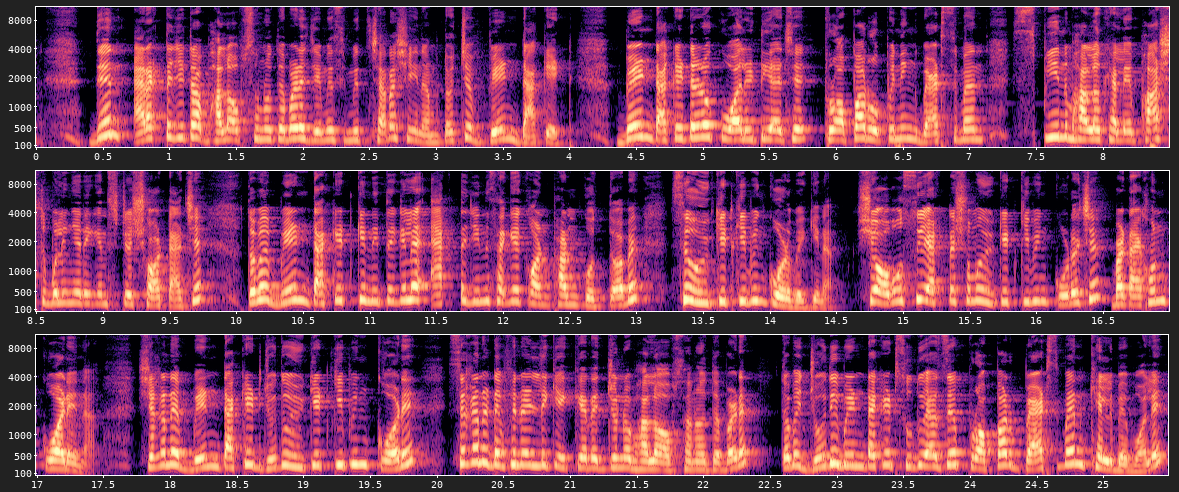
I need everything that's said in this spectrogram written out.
then আরেকটা যেটা ভালো অপশন হতে পারে জেমি স্মিথ ছাড়া, সেই নামটা হচ্ছে বেন ডাকেট বেন ডাকেটেরও কোয়ালিটি আছে প্রপার ওপেনিং ব্যাটসম্যান স্পিন ভালো খেলে ফাস্ট বোলিংয়ের এগেনস্টে শট আছে। তবে বেন ডাকেটকে নিতে গেলে একটা জিনিস আগে কনফার্ম করতে হবে, সে উইকেট কিপিং করবে কিনা। সে অবশ্যই একটা সময় উইকেট কিপিং করেছে বাট এখন করে না। সেখানে বেন ডাকেট যদি উইকেট কিপিং করে, সেখানে ডেফিনেটলি কেকের জন্য ভালো অপশান হতে পারে। তবে যদি বেন ডাকেট শুধু অ্যাজ এ প্রপার ব্যাটসম্যান খেলবে বলে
